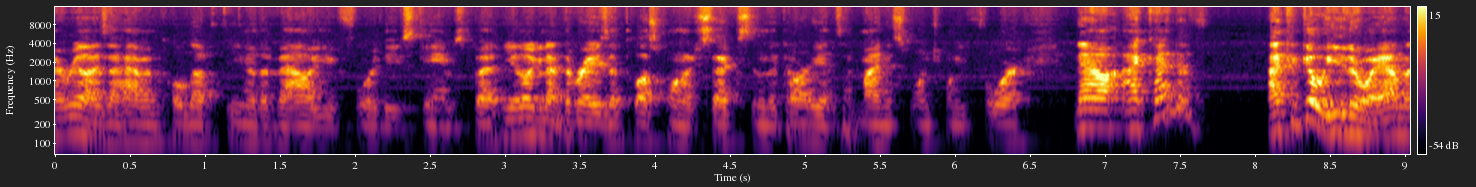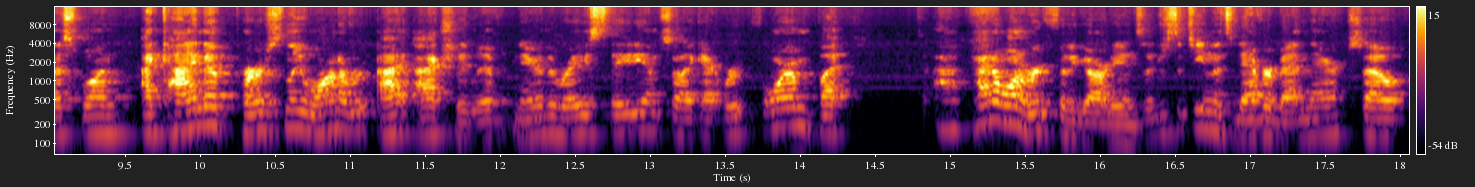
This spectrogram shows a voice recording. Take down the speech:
I realized I haven't pulled up, you know, the value for these games, but you're looking at the Rays at plus 106 and the Guardians at minus 124. Now, I kind of, I could go either way on this one. I kind of personally want to, I actually live near the Rays Stadium, so I get root for them, but I kind of want to root for the Guardians. They're just a team that's never been there. So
